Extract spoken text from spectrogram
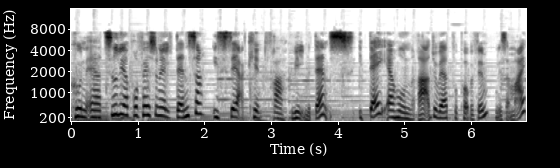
Hun er tidligere professionel danser, især kendt fra Vild med Dans. I dag er hun radiovært på Pop 5, ligesom mig.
